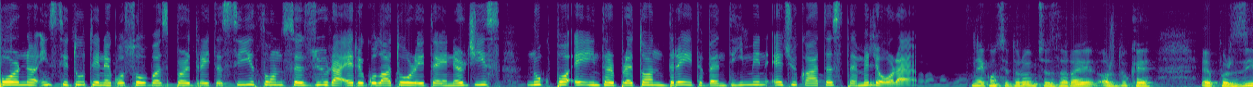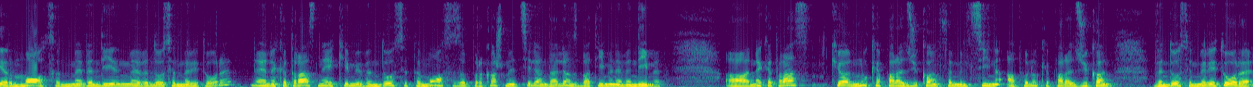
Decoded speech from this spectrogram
Por në Institutin e Kosovës për Drejtësi thonë se zyra e Rregullatorit të Energjisë nuk po e interpreton drejt vendimin e Gjykatës Themelore. Ne konsiderojmë që ZRRE është duke e përzier masën me vendosjen meritore, e në këtë rast ne kemi vendosje të masës së përkohshme e cila ndalon zbatimin e vendimit. Në këtë rast, kjo nuk e paragjykon themelësinë apo nuk e paragjykon vendosjen meritore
